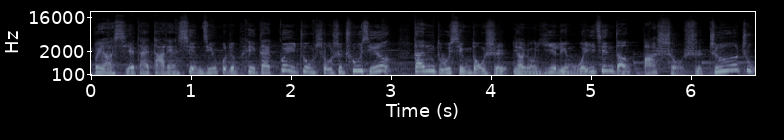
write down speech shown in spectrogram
不要携带大量现金或者佩戴贵重首饰出行。单独行动时要用衣领、围巾等把首饰遮住。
